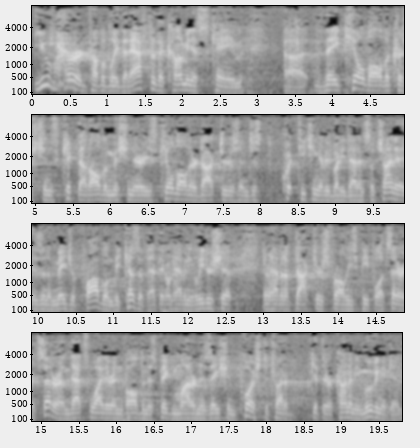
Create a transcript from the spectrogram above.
you've heard probably that after the communists came, uh, they killed all the Christians, kicked out all the missionaries, killed all their doctors, and just quit teaching everybody that. And so China is in a major problem because of that. They don't have any leadership. They don't have enough doctors for all these people, et cetera, et cetera. And that's why they're involved in this big modernization push to try to get their economy moving again.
